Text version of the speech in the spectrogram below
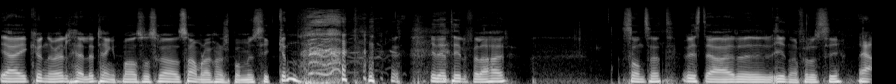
Jeg kunne vel heller tenkt meg å samle kanskje på musikken. I det tilfellet her. Sånn sett. Hvis det er uh, innafor å si. Ja.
